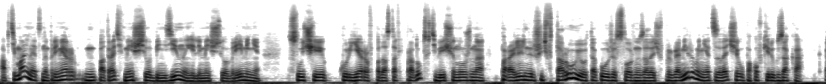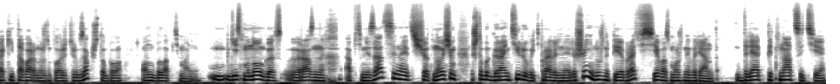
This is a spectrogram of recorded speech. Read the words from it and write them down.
Оптимально это, например, потратив меньше всего бензина или меньше всего времени. В случае курьеров по доставке продуктов тебе еще нужно параллельно решить вторую такую же сложную задачу в программировании. Это задача упаковки рюкзака. Какие товары нужно положить в рюкзак, чтобы он был оптимальный. Есть много разных оптимизаций на этот счет. Но, в общем, чтобы гарантировать правильное решение, нужно перебрать все возможные варианты. Для 15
